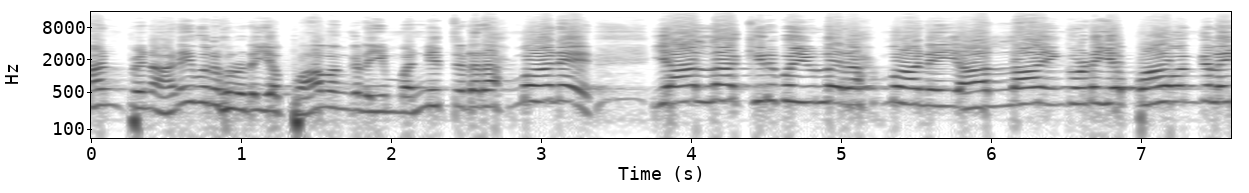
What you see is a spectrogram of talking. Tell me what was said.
ஆண் பெண் அனைவர்களுடைய பாவங்களையும் மன்னித்திட ரஹ்மானே. யாழ்லா கிருபையுள்ள ரஹ்மானே யாழ்லா எங்களுடைய பாவங்களை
